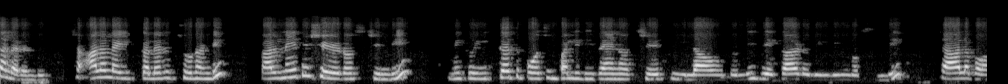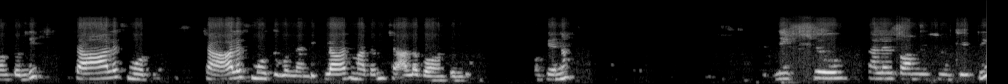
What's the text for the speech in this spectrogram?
కలర్ అండి. చాలా లైట్ కలర్ చూడండి. కలనైతే షేడ్ వచ్చింది మీకు ఇక్కత్ పోచంపల్లి డిజైన్ వచ్చేసి ఇలా ఉంటుంది. జెకార్డ్ వీవింగ్ వస్తుంది. చాలా బాగుంటుంది. చాలా స్మూత్ చాలా స్మూత్గా ఉందండి. క్లాత్ మాత్రం చాలా బాగుంటుంది. ఓకేనా? నెక్స్ట్ కలర్ కాంబినేషన్ వచ్చేసి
